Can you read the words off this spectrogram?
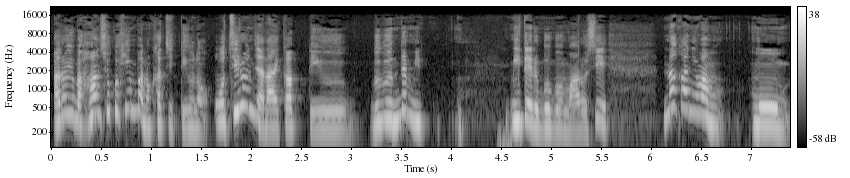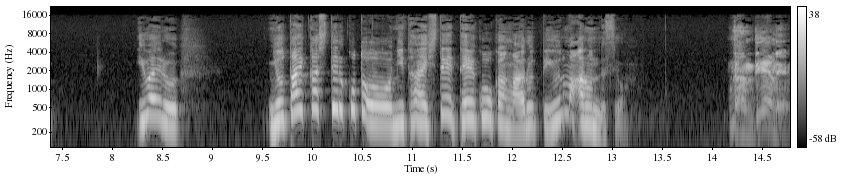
あるいは繁殖牝馬の価値っていうのが落ちるんじゃないかっていう部分で見てる部分もあるし中にはもういわゆる女体化してることに対して抵抗感があるっていうのもあるんですよ。なんでやねん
